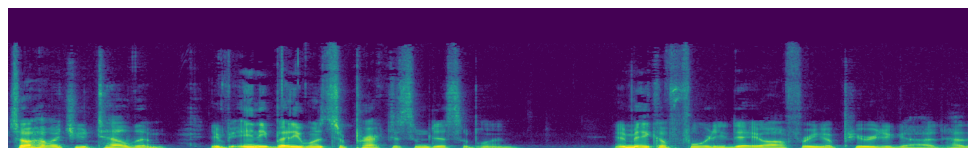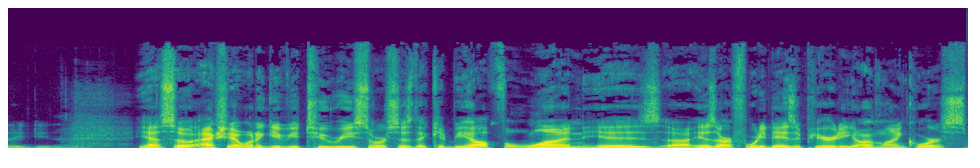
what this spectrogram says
So, how about you tell them if anybody wants to practice some discipline and make a 40 day offering of purity to God, how they do that? Yeah, so actually, I want to give you two resources that could be helpful. One is uh, is our 40 Days of Purity online course,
